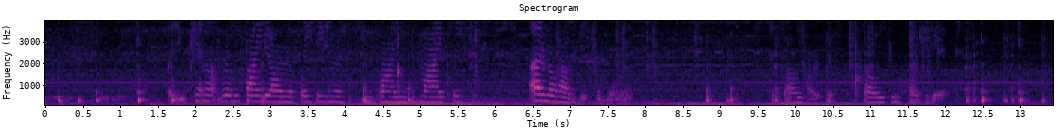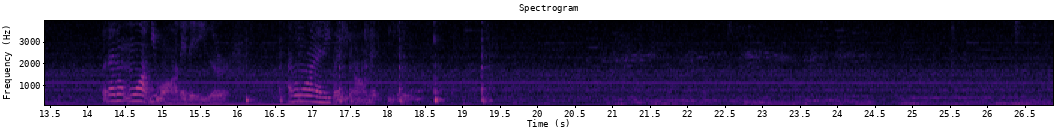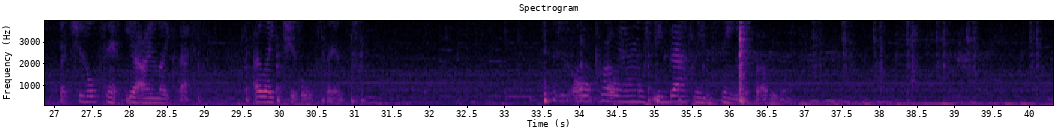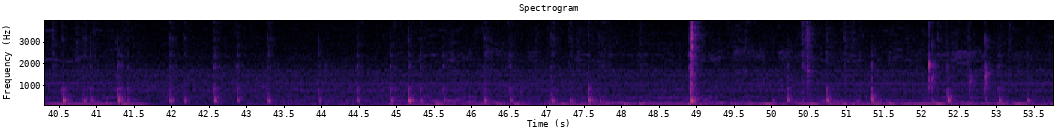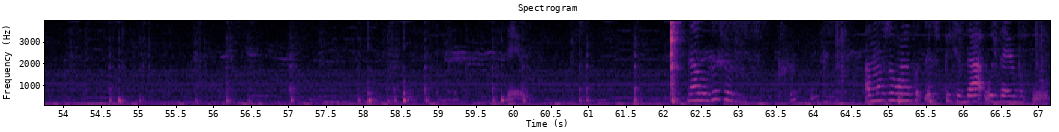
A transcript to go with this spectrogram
But you cannot really find it on the PlayStation unless you find my PlayStation. I don't know how to get the world. It's probably hard. It's probably too hard to get. But I don't want you on it either. I don't want anybody on it either. Yeah, chiseled sand. Yeah, I like that. I like chiseled sands. This is all probably almost exactly the same as the other one. This is perfect. I'm also going to put this because that was there before.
